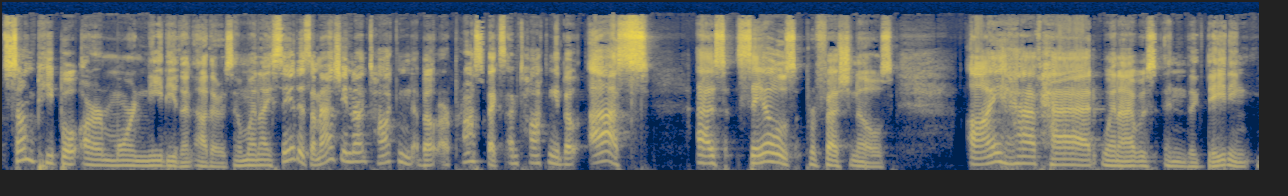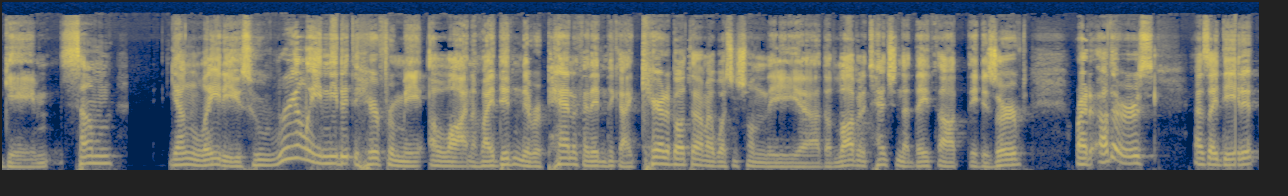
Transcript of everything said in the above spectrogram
Some people are more needy than others, and when I say this, I'm actually not talking about our prospects. I'm talking about us as sales professionals. I have had when I was in the dating game some young ladies who really needed to hear from me a lot. And if I didn't, they were panicked. I didn't think I cared about them. I wasn't showing the uh, the love and attention that they thought they deserved. Right? Others, as I dated,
